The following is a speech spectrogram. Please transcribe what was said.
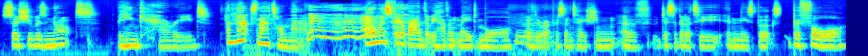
so she was not being carried. And that's that on that. I almost feel bad that we haven't made more of the representation of disability in these books before.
